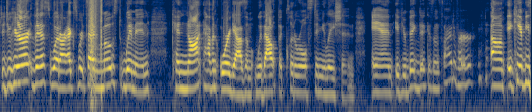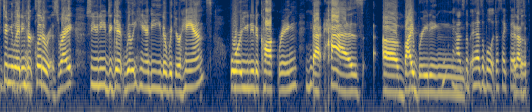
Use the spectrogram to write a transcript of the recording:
Did you hear this? What our expert said? Most women cannot have an orgasm without the clitoral stimulation. And if your big dick is inside of her, um, it can't be stimulating her clitoris, right? So you need to get really handy either with your hands or you need a cock ring that has a vibrating. It has the it has a bullet just like this. It has so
